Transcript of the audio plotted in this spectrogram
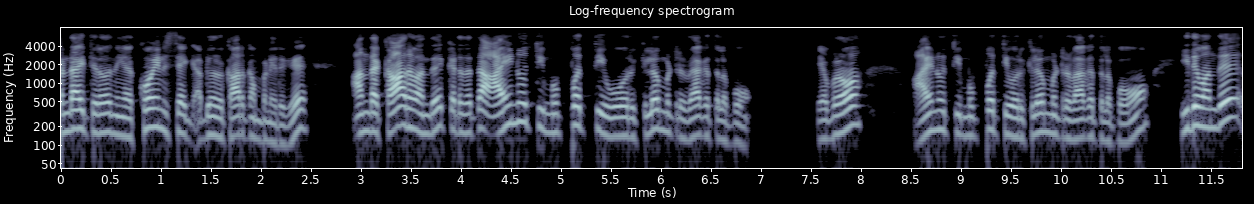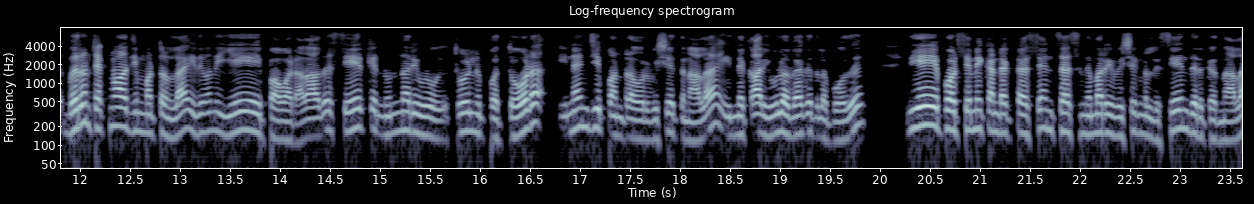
ரெண்டாயிரத்தி இருபது நீங்கள் கோயின்செக் அப்படின்னு ஒரு கார் கம்பெனி இருக்கு. அந்த கார் வந்து கிட்டத்தட்ட 531 கிலோமீட்டர் வேகத்தில் போகும். எவ்வளோ? 531 கிலோமீட்டர் வேகத்தில் போகும். இது வந்து வெறும் டெக்னாலஜி மட்டும் இல்லை இது வந்து ஏஐ பவர்ட். அதாவது செயற்கை நுண்ணறிவு தொழில்நுட்பத்தோட இணைஞ்சி பண்ணுற ஒரு விஷயத்தினால, இந்த கார் இவ்வளோ வேகத்தில் போகுது. ஏஐ பவர் செமிகண்டக்டர், சென்சர்ஸ் இந்த மாதிரி விஷயங்கள் சேர்ந்து இருக்கிறதுனால,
